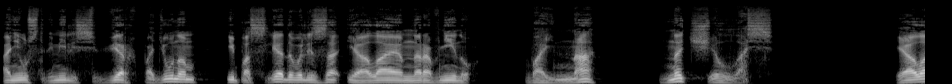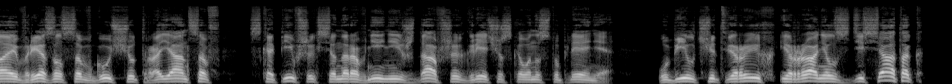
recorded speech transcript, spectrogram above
Они устремились вверх по дюнам и последовали за Иолаем на равнину. Война началась. Иолай врезался в гущу троянцев, скопившихся на равнине и ждавших греческого наступления. Убил четверых и ранил с десяток,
